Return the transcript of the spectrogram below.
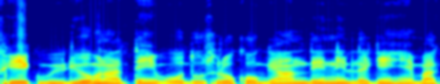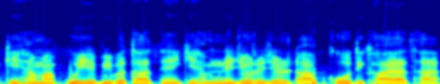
फेक वीडियो बनाते हैं, वो दूसरों को ज्ञान देने लगे हैं। बाकी हम आपको ये भी बताते हैं कि हमने जो रिज़ल्ट आपको दिखाया था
